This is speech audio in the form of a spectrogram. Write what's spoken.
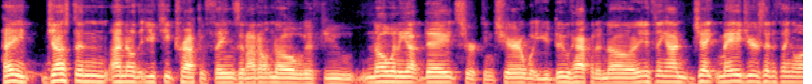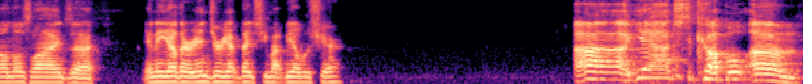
Hey, Justin, I know that you keep track of things, and I don't know if you know any updates or can share what you do happen to know. Anything on Jake Majors, anything along those lines? Uh, any other injury updates you might be able to share? Uh, yeah, just a couple. Um,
